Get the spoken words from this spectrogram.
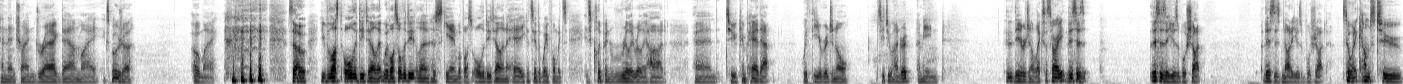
and then try and drag down my exposure. Oh my. so you've lost all the detail. We've lost all the detail in her skin. We've lost all the detail in her hair. You can see the waveform. It's it's clipping really really hard. And to compare that with the original C200, I mean, the original Alexa. Sorry, this is this is a usable shot. This is not a usable shot. So when it comes to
